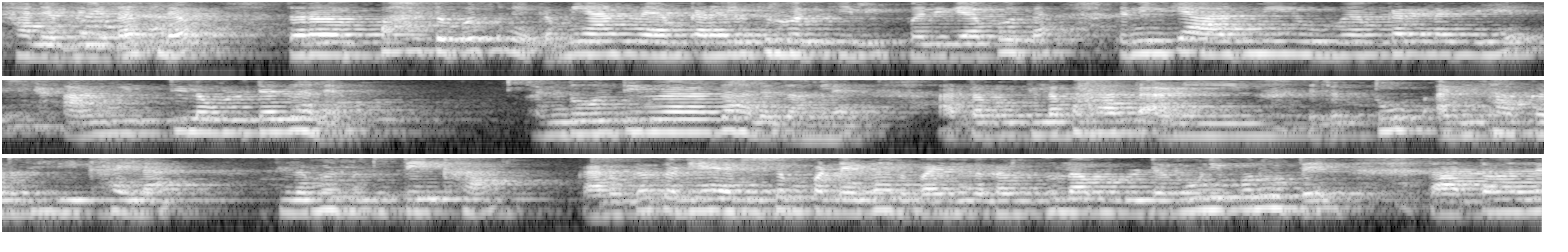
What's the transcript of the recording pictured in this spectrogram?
खाण्यापिण्यात असल्यावर. तर पहाटेपासून आहे का मी आज व्यायाम करायला सुरुवात केली. मध्ये गॅप होता. तर नेमकी आज मी व्यायाम करायला गेले. आणि तिला उलट्या झाल्या. आणि दोन तीन वेळा झाल्या चांगल्या. आता मग तिला भात आणि त्याच्यात तूप आणि साखर दिली खायला. तिला म्हटलं तू ते खा. कारण कसं डिहायड्रेशन पण नाही झालं पाहिजे ना कारण जुलाब उलट्या दोन्ही पण होते. तर आता वाजले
